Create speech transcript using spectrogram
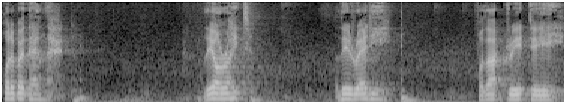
What about them then? Are they all right? Are they ready for that great day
